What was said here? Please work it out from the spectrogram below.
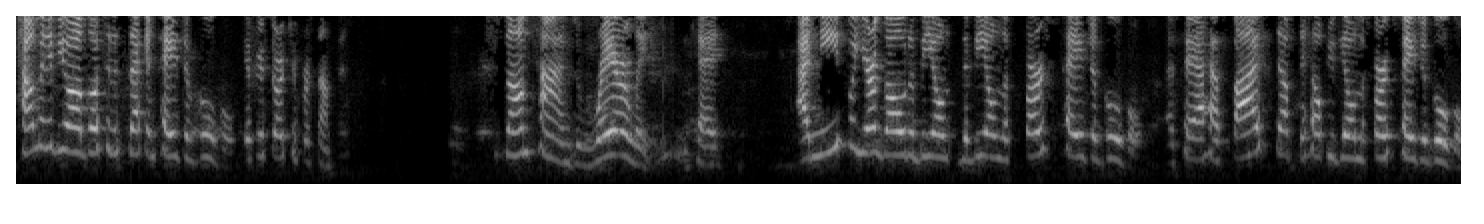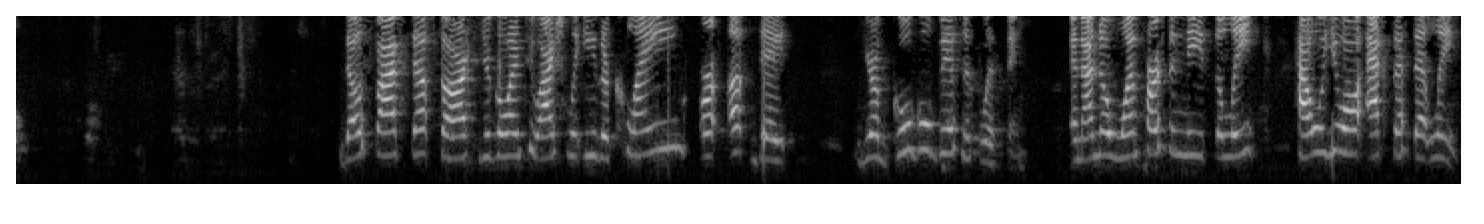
How many of you all go to the second page of Google if you're searching for something? Sometimes, rarely. Okay. I need for your goal to be on to be on the first page of Google. I say I have five steps to help you get on the first page of Google. Those five steps are you're going to actually either claim or update your Google business listing. And I know one person needs the link. How will you all access that link?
